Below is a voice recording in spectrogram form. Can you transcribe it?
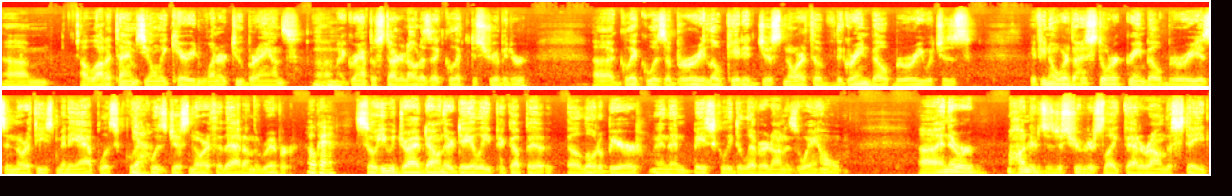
Um, a lot of times you only carried one or two brands. Uh, my grandpa started out as a Gluek distributor. Uh, Gluek was a brewery located just north of the Grain Belt Brewery, which is, if you know where the historic Grain Belt Brewery is in northeast Minneapolis, Gluek Yeah. was just north of that on the river. Okay. So he would drive down there daily, pick up a, a load of beer, and then basically deliver it on his way home. Uh, and there were hundreds of distributors like that around the state.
